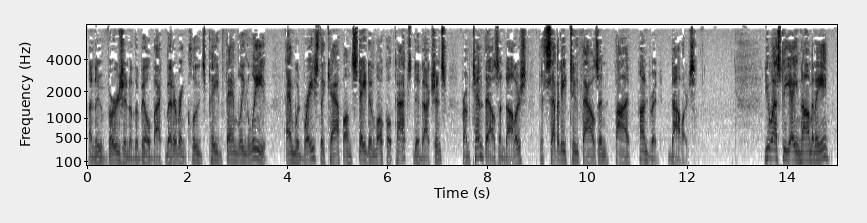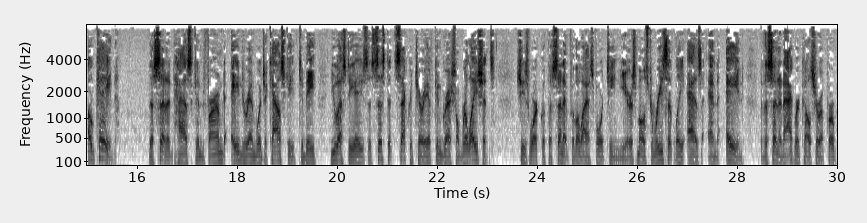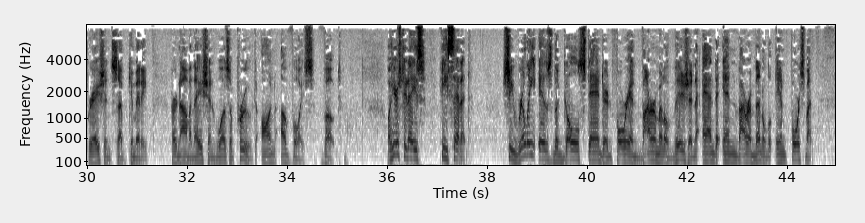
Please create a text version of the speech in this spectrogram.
A new version of the Build Back Better includes paid family leave and would raise the cap on state and local tax deductions from $10,000 to $72,500. USDA nominee okayed the Senate has confirmed Adrienne Wojciechowski to be USDA's Assistant Secretary of Congressional Relations. She's worked with the Senate for the last 14 years, most recently as an aide to the Senate Agriculture Appropriations Subcommittee. Her nomination was approved on a voice vote. Well, here's today's He Said It. She really is the gold standard for environmental vision and environmental enforcement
